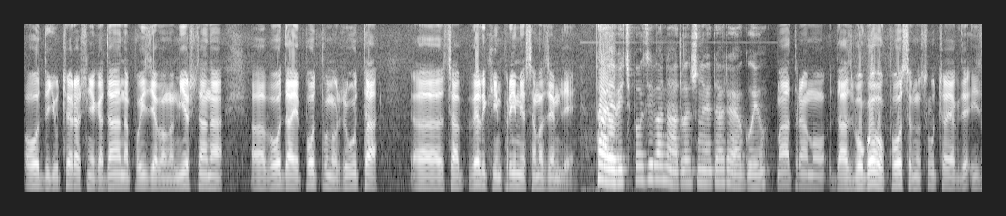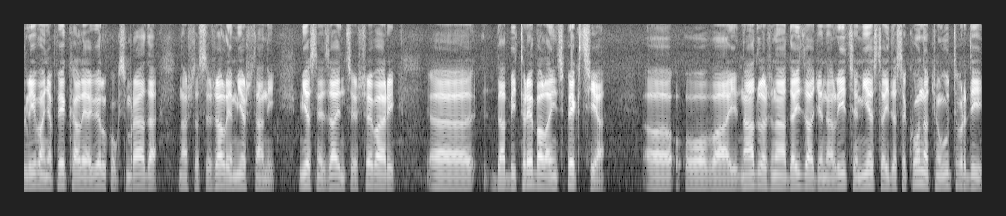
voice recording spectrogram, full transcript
od jučerašnjega dana po izjavama mještana, voda je potpuno žuta sa velikim primjesama zemlje. Pajević poziva nadležne da reaguju. Matramo da zbog ovog posebnog slučaja gde izlivanja fekalija i velikog smrada, na što se žale mještani mjesne zajednice Ševari, da bi trebala inspekcija ovaj, nadležna da izađe na lice mjesta i da se konačno utvrdi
